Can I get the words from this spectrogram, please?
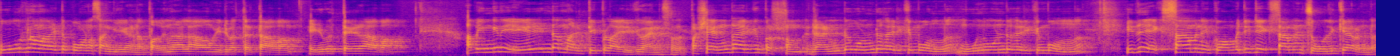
പൂർണമായിട്ട് പോണ സംഖ്യയാണ്. പതിനാലാവാം ഇരുപത്തെട്ടാവാം എഴുപത്തേഴാവാം. അപ്പൊ ഇങ്ങനെ ഏഴിന്റെ മൾട്ടിപ്പിൾ ആയിരിക്കും ആൻസർ പക്ഷെ എന്തായിരിക്കും പ്രശ്നം? രണ്ട് കൊണ്ട് ഹരിക്കുമ്പോൾ ഒന്ന് മൂന്ന് കൊണ്ട് ഹരിക്കുമ്പോൾ ഒന്ന്. ഇത് എക്സാമിന് കോമ്പറ്റേറ്റീവ് എക്സാമിന് ചോദിക്കാറുണ്ട്.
